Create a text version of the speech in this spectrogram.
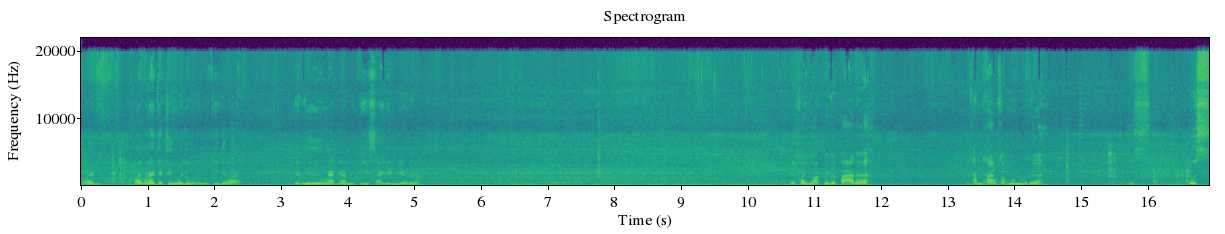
ถอยถอยเมื่อไรจะถึงไม่รู้ลูกพี่แกว่าเล่นงักงั้นลูกพี่ใส่อย่างเดียวเด้อค่อยหยอดไปเด้อป๋าเด้อจะทำทางขมุนหมดเด้ออึสอึสอึสต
